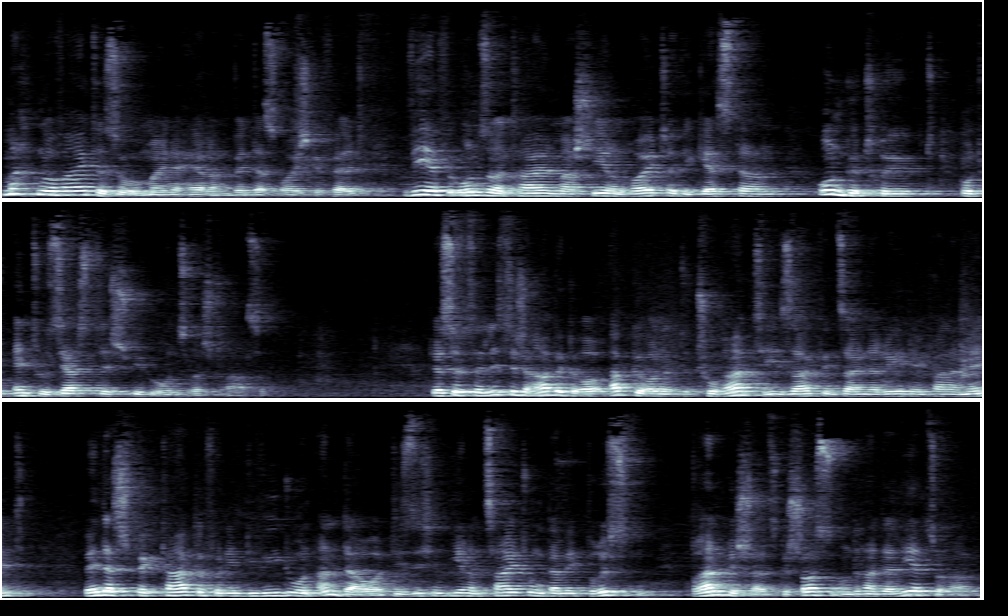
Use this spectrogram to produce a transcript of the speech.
macht nur weiter so, meine Herren, wenn das euch gefällt. Wir für unseren Teil marschieren heute wie gestern ungetrübt und enthusiastisch über unsere Straße. Der sozialistische Abgeordnete Turati sagt in seiner Rede im Parlament, wenn das Spektakel von Individuen andauert, die sich in ihren Zeitungen damit brüsten, brandgeschatzt, geschossen und randaliert zu haben,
